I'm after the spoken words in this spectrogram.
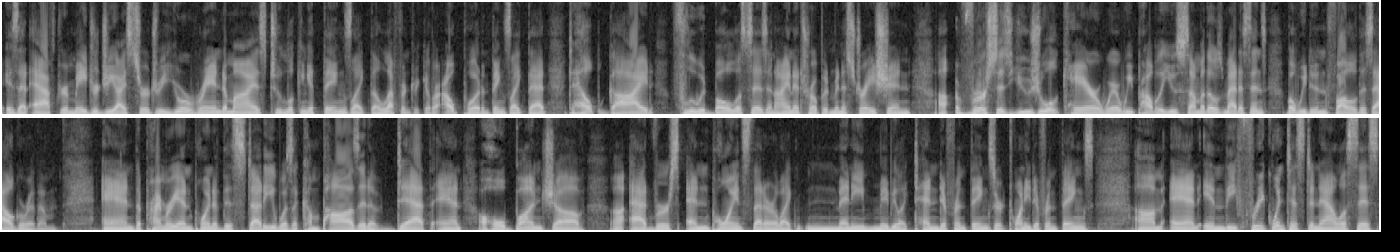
is that after major GI surgery, you're randomized to looking at things like the left ventricular output and things like that to help guide fluid boluses and inotrope administration uh, versus usual care where we probably use some of those medicines, but we didn't follow this algorithm. And the primary endpoint of this study was a composite of death and a whole bunch of uh, adverse endpoints that are like many, maybe like 10 different things or 20 different things. Um, and in the frequentist analysis,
